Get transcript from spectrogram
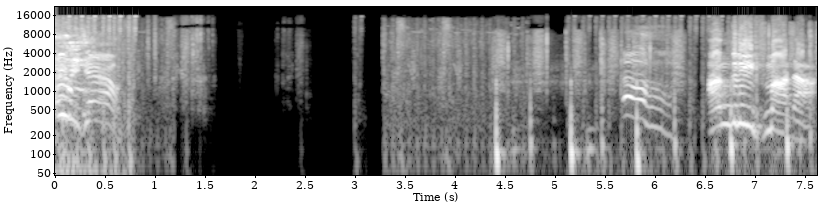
Enemy down! Oh! Angriffsmanner.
